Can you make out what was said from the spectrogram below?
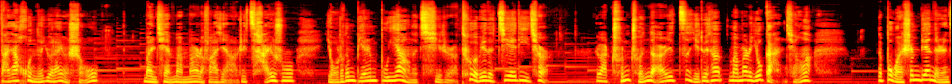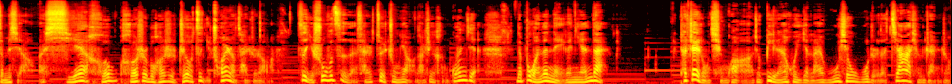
大家混得越来越熟，曼茜慢慢的发现啊，这财叔有着跟别人不一样的气质，特别的接地气儿，对吧？纯纯的，而且自己对他慢慢的有感情了。那不管身边的人怎么想啊，鞋合合适不合适，只有自己穿上才知道嘛。自己舒服自在才是最重要的，这个很关键。那不管在哪个年代，他这种情况啊，就必然会引来无休无止的家庭战争，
